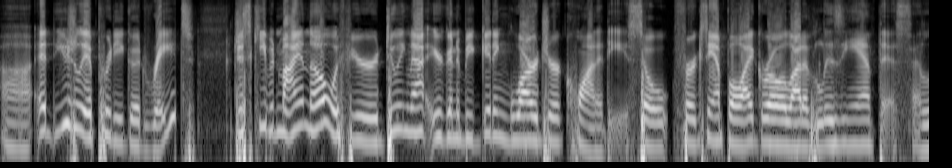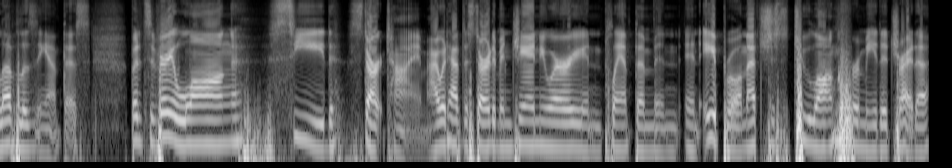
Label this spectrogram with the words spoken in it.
uh, at usually a pretty good rate. Just keep in mind though, if you're doing that, you're going to be getting larger quantities. So, for example, I grow a lot of Lisianthus. I love Lisianthus, but it's a very long seed start time. I would have to start them in January and plant them in, in April, and that's just too long for me to try to,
